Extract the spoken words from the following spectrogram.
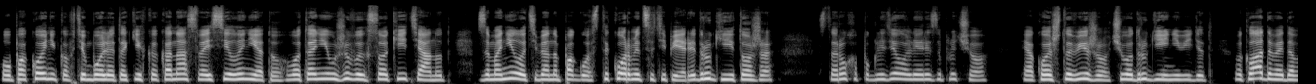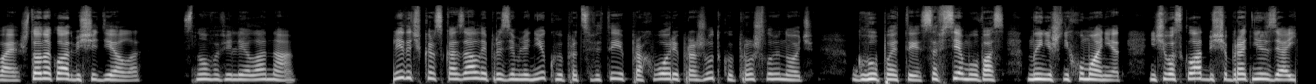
У покойников, тем более таких, как она, своей силы нету. Вот они у живых соки и тянут. Заманила тебя на погост, и кормятся теперь, и другие тоже. Старуха поглядела Лере за плечо. Я кое-что вижу, чего другие не видят. Выкладывай давай, что на кладбище делала? Снова велела она. Лидочка рассказала и про землянику, и про цветы, и про хвори, про жуткую прошлую ночь. Глупая ты, совсем у вас нынешних ума нет. Ничего с кладбища брать нельзя. И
